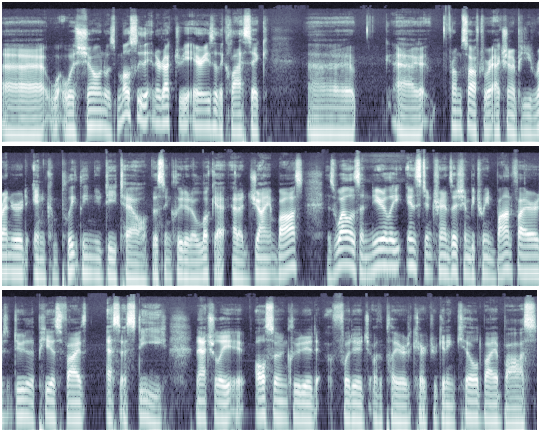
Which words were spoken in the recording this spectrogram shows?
Uh, what was shown was mostly the introductory areas of the classic. FromSoftware action RPG rendered in completely new detail. This included a look at, at a giant boss, as well as a nearly instant transition between bonfires due to the PS5's SSD. Naturally, it also included footage of the player's character getting killed by a boss.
